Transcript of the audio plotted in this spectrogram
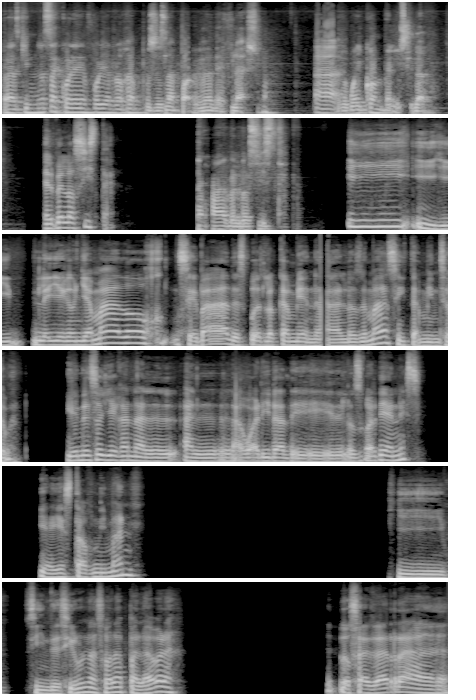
Para quienes no se acuerdan de Furia Roja, pues es la parodia de Flash, ¿no? Ah, El güey con velocidad. el velocista. Ajá, el velocista. Y, y le llega un llamado, se va, después lo cambian a los demás y también se van. Y en eso llegan al, a la guarida de, de los guardianes y ahí está Omniman. Y sin decir una sola palabra, los agarra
